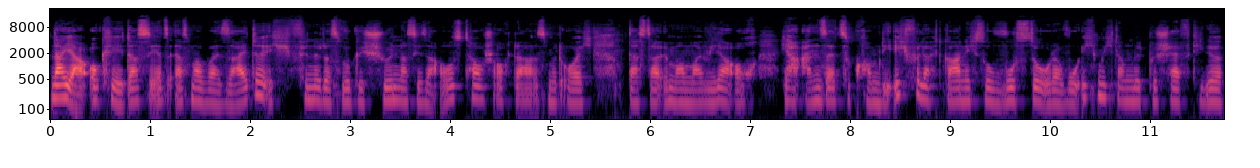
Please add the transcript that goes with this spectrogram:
Naja, okay, das jetzt erstmal beiseite. Ich finde das wirklich schön, dass dieser Austausch auch da ist mit euch, dass da immer mal wieder auch ja Ansätze kommen, die ich vielleicht gar nicht so wusste oder wo ich mich dann mit beschäftige,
